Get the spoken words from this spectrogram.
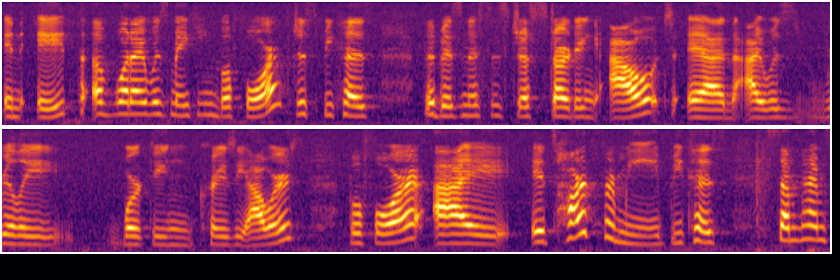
an eighth of what I was making before just because the business is just starting out and I was really working crazy hours before. I it's hard for me because sometimes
